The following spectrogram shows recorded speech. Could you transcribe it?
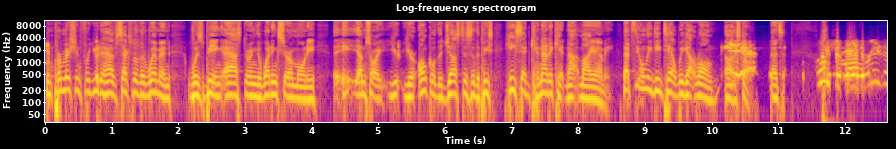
when permission for you to have sex with other women was being asked during the wedding ceremony, eh, I'm sorry. Your your uncle, the justice of the peace, he said Connecticut, not Miami. That's the only detail we got wrong. Uh, Yeah. Stone. That's it. Listen, man, the reason,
